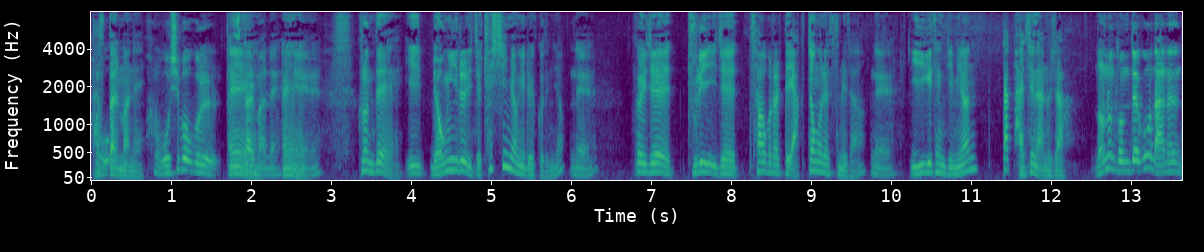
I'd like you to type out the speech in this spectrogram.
다섯 달 만에. 한 50억을 다섯 예. 달 만에. 예. 예. 그런데 이 명의를 이제 최 씨 명의로 했거든요. 네. 그러니까 이제 둘이 이제 사업을 할 때 약정을 했습니다. 네. 이익이 생기면 딱 반씩 나누자. 너는 돈 되고 나는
